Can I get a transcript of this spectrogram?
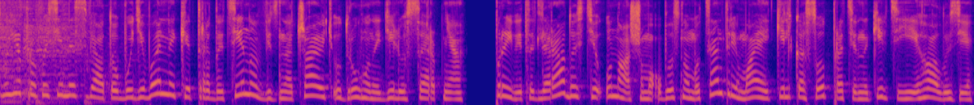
Своє професійне свято будівельники традиційно відзначають у другу неділю серпня. Привід для радості у нашому обласному центрі має кількасот працівників цієї галузі.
